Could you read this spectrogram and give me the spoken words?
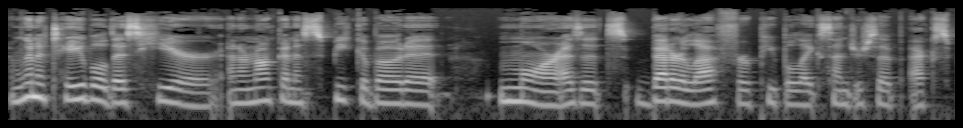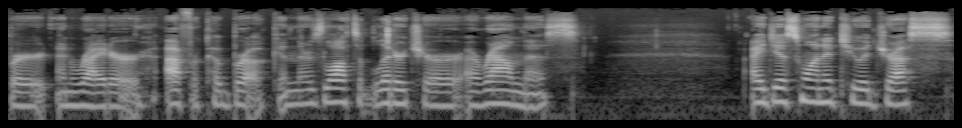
I'm going to table this here, and I'm not going to speak about it more as it's better left for people like censorship expert and writer Africa Brooke, and there's lots of literature around this. I just wanted to address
